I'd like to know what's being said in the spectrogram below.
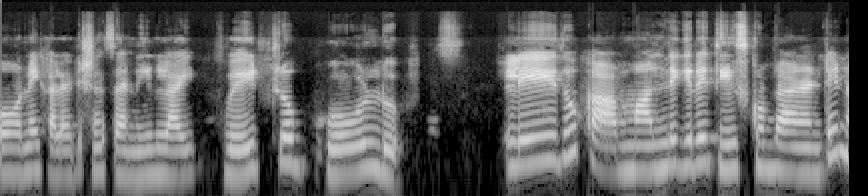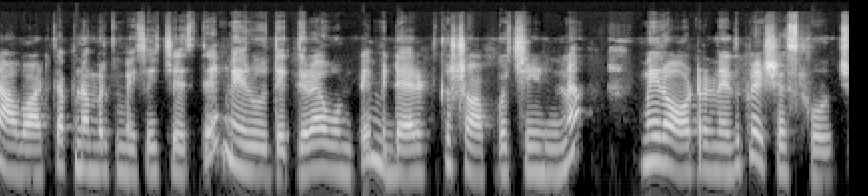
బాగున్నాయి కలెక్షన్స్ అన్ని. లైట్ వెయిట్లో గోల్డ్ లేదు మన దగ్గరే తీసుకుంటానంటే నా వాట్సాప్ నెంబర్కి మెసేజ్ చేస్తే మీరు దగ్గర ఉంటే మీరు డైరెక్ట్గా షాప్కి వచ్చిన మీరు ఆర్డర్ అనేది ప్లేస్ చేసుకోవచ్చు.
